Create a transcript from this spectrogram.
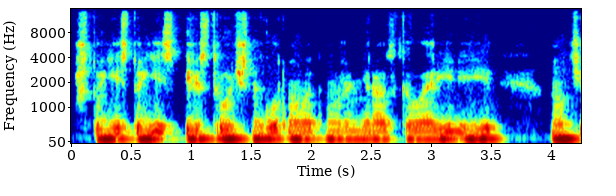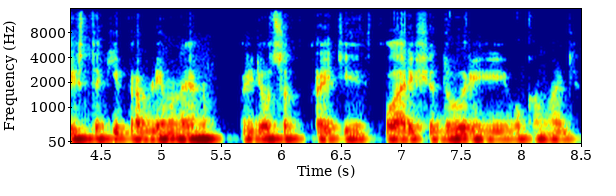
что есть, то есть. Перестроечный год, мы об этом уже не раз говорили, и ну, через такие проблемы, наверное, придется пройти Ларри Федори и его команде.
